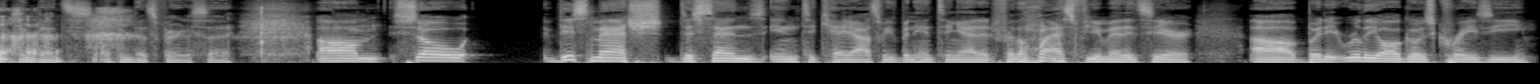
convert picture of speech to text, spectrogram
I think that's I think that's fair to say. Um, so this match descends into chaos. We've been hinting at it for the last few minutes here, uh, but it really all goes crazy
